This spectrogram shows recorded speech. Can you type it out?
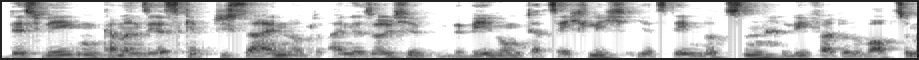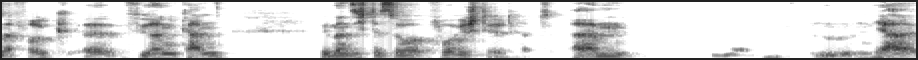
deswegen kann man sehr skeptisch sein, ob eine solche Bewegung tatsächlich jetzt den Nutzen liefert und überhaupt zum Erfolg äh, führen kann, wie man sich das so vorgestellt hat. Ähm, ja,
